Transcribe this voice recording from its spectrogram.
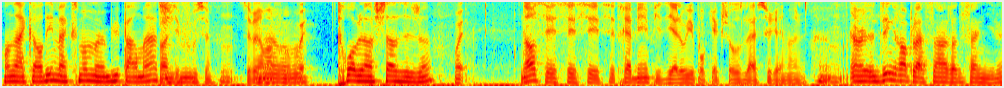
on a accordé maximum un but par match. Ouais, c'est fou ça. C'est vraiment Ouais, fou. Ouais. Trois blanchasses déjà. Non, c'est- c'est c'est- c'est très bien, puis Diallo il est pour quelque chose, là, assurément. là. Un digne remplaçant à Rod Fanny, là.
